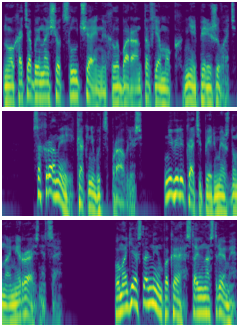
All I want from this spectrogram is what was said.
но хотя бы насчет случайных лаборантов я мог не переживать. С охраной как-нибудь справлюсь. Невелика теперь между нами разница. «Помоги остальным, пока стою на стреме»,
